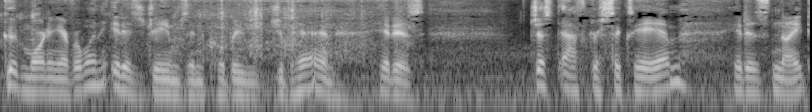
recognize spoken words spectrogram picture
Good morning, everyone. It is James in Kobe, Japan. It is just after 6 a.m. It is night.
